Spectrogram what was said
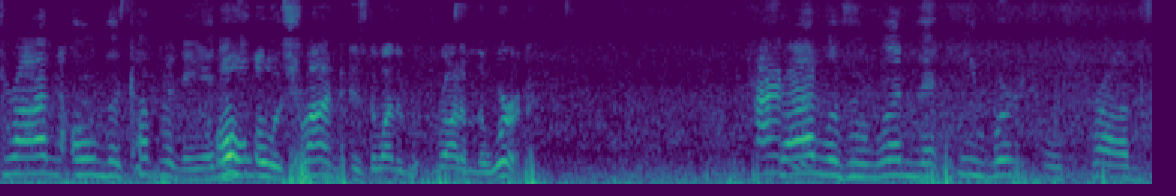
Schron owned the company. And Oh, he, oh, Schron is the one that brought him the work. Harvey. Schron was the one that he worked for Schron's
